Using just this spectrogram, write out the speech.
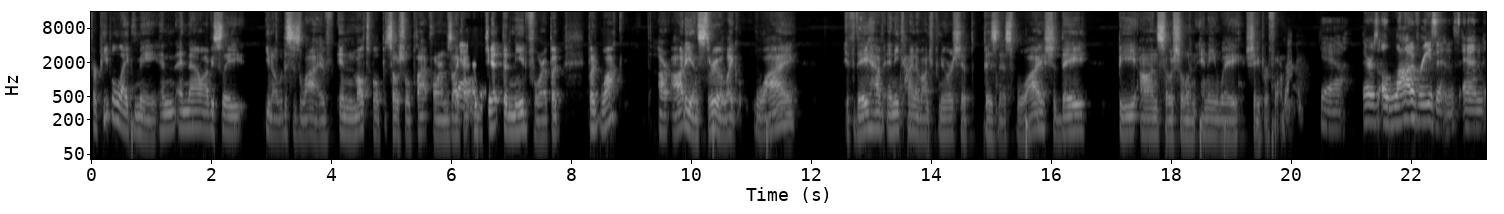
for people like me, and and now obviously you know this is live in multiple social platforms like yeah. I, I, get the need for it but but walk our audience through like why if they have any kind of entrepreneurship business why should they be on social in any way shape or form yeah there's a lot of reasons and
